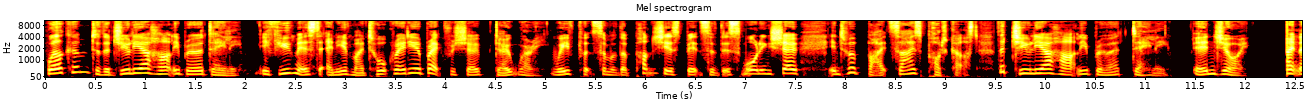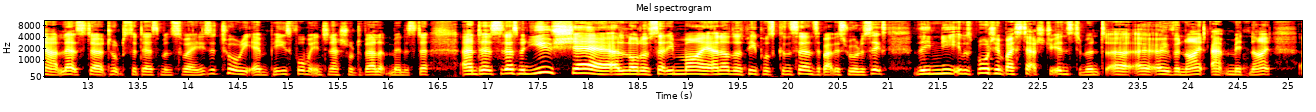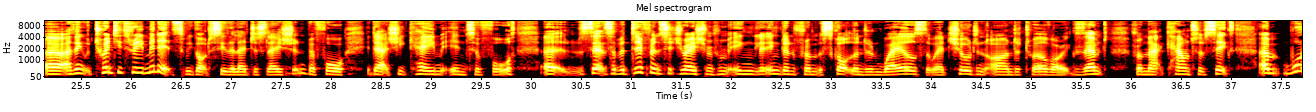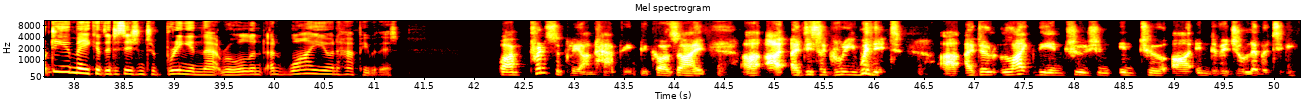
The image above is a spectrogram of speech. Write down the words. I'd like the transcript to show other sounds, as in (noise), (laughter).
Welcome to the Julia Hartley Brewer Daily. If you missed any of my talk radio breakfast show, don't worry. We've put some of the punchiest bits of this morning's show into a bite sized podcast, the Julia Hartley Brewer Daily. Enjoy. Right now, let's uh, talk to Sir Desmond Swayne. He's a Tory MP, he's former International Development Minister. And uh, Sir Desmond, you share a lot of certainly my and other people's concerns about this Rule of Six. The new, it was brought in by statutory instrument uh overnight at midnight. Uh, I think 23 minutes we got to see the legislation before it actually came into force. Uh, sets up a different situation from England, England, from Scotland and Wales, that where children are under 12 are exempt from that count of six. Um, what do you make of the decision to bring in that rule, and, and why are you unhappy with it? Well, I'm principally unhappy because I, uh, I, I, disagree with it. Uh, I don't like the intrusion into our individual liberty.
